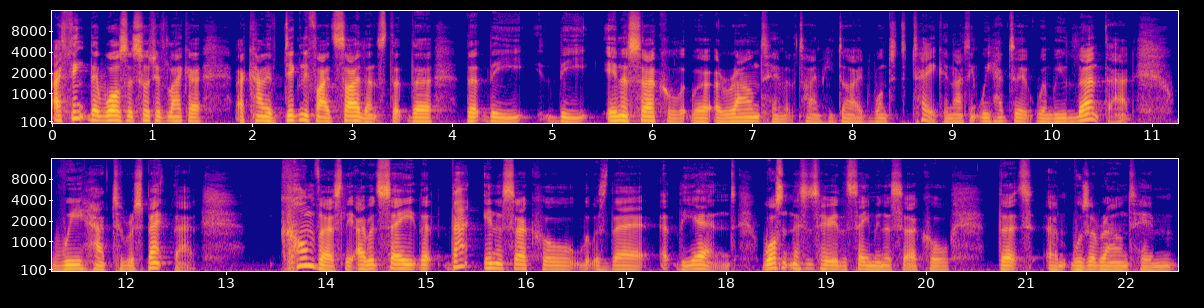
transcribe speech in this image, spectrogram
I think there was a sort of like a, a kind of dignified silence that the that the the inner circle that were around him at the time he died wanted to take. And I think we had to, when we learnt that, we had to respect that. Conversely, I would say that that inner circle that was there at the end wasn't necessarily the same inner circle that um, was around him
